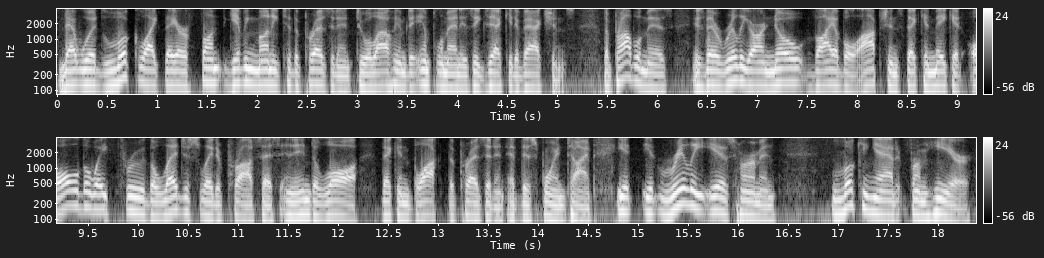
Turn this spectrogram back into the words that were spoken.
that would look like they are fund- giving money to the president to allow him to implement his executive actions. The problem is, is there really are no viable options that can make it all the way through the legislative process and into law that can block the president at this point in time. It it really is, Herman, looking at it from here.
